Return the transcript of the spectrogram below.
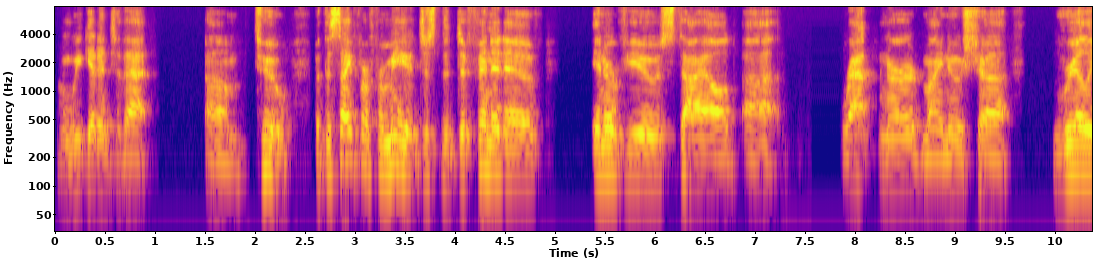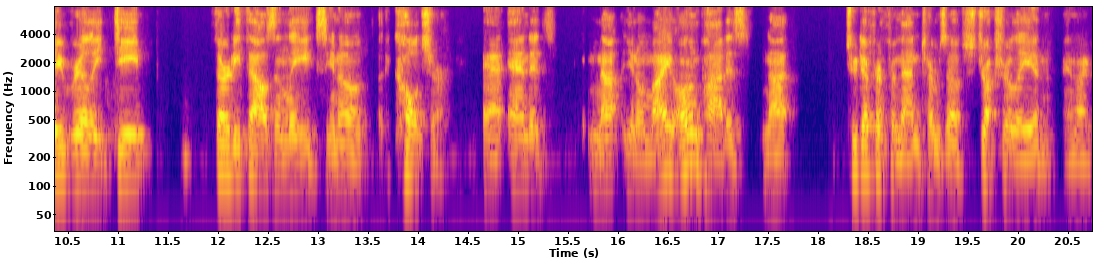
when we get into that um, too, but the cipher for me, just the definitive interview styled uh, rap nerd minutia, really, really deep, thirty thousand leagues, you know, culture, and, and it's not, you know, my own pod is not too different from that in terms of structurally, and and I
